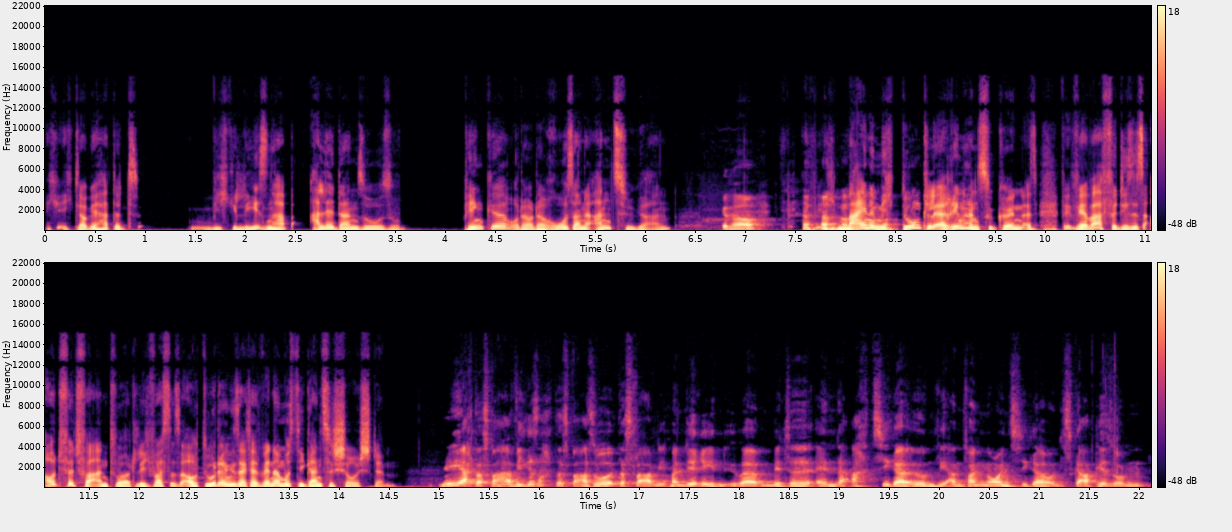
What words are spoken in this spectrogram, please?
ich, ich glaube, ihr hattet, wie ich gelesen habe, alle dann so, so pinke oder, oder rosane Anzüge an. Genau. Ich meine, mich dunkel erinnern zu können. Also, wer war für dieses Outfit verantwortlich? Was ist auch du, der gesagt hat, wenn er muss die ganze Show stimmen? Nee, ach, das war, wie gesagt, das war so, das war, ich meine, wir reden über Mitte, Ende 80er, irgendwie Anfang 90er und es gab hier so einen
